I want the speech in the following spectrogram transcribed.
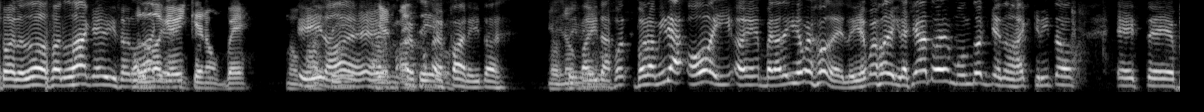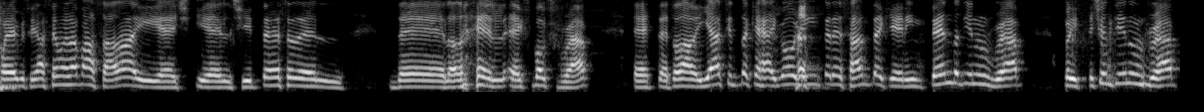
Saludos, saludos a Kevin, saludos Saludos a Kevin que nos ve. Nos Sí, no, es, es- es panita. Así No, mismo. Panita. Pero mira, hoy, eh, verdad le dije por joder, le dije por joder, gracias a todo el mundo que nos ha escrito este, pues la semana pasada y, el- y el chiste ese del, de lo del Xbox Wrap. Este, todavía siento que es algo bien interesante que Nintendo tiene un wrap, PlayStation tiene un wrap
